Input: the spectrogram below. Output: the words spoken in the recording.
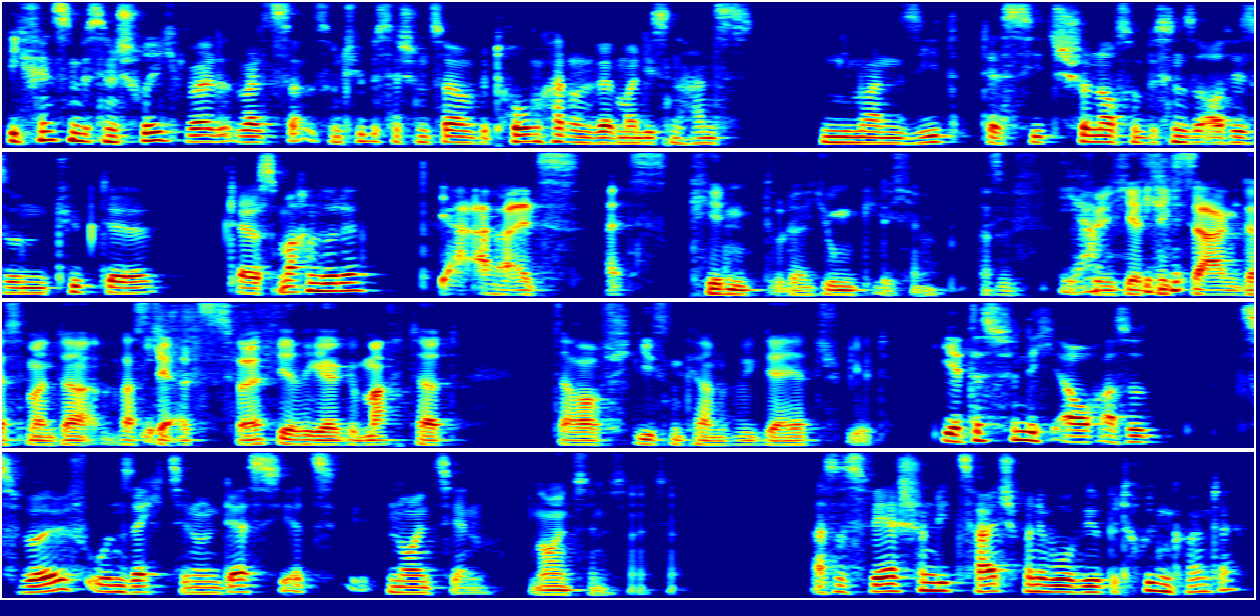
ich finde es ein bisschen schwierig, weil, weil so ein Typ ist, der schon zweimal betrogen hat und wenn man diesen Hans niemanden sieht, der sieht schon auch so ein bisschen so aus wie so ein Typ, der der das machen würde. Ja, aber als, als Kind oder Jugendlicher. Also ja, würde ich jetzt ich, nicht sagen, dass man da, was der als Zwölfjähriger gemacht hat, darauf schließen kann, wie der jetzt spielt. Ja, das finde ich auch. Also 12 und 16 und der ist jetzt 19. 19 ist 19. Also es wäre schon die Zeitspanne, wo wir betrügen könnte.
